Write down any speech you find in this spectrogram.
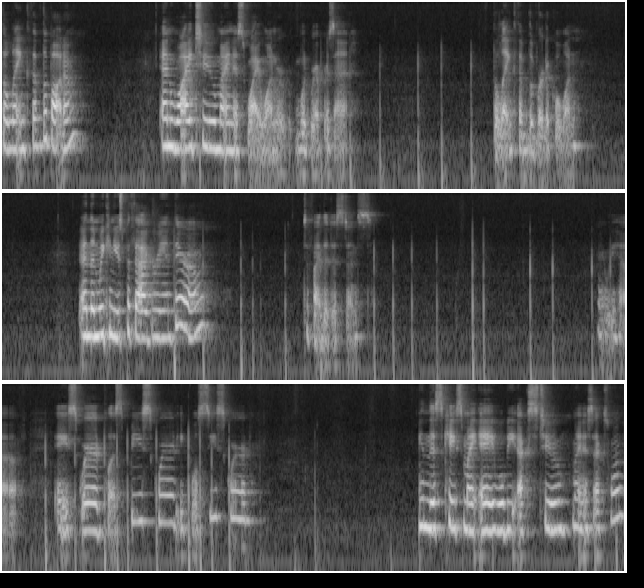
the length of the bottom. And y2 minus y1 would represent the length of the vertical one. And then we can use Pythagorean theorem to find the distance. Here we have a squared plus b squared equals c squared. In this case, my a will be x2 minus x1.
